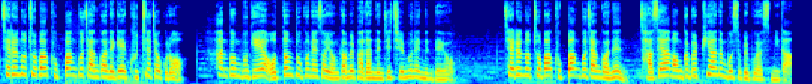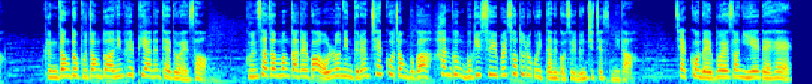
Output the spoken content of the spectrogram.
체르노초바 국방부 장관에게 구체적으로 한국 무기의 어떤 부분에서 영감을 받았는지 질문했는데요. 체르노초바 국방부 장관은 자세한 언급을 피하는 모습을 보였습니다. 긍정도 부정도 아닌 회피하는 태도에서 군사 전문가들과 언론인들은 체코 정부가 한국 무기 수입을 서두르고 있다는 것을 눈치챘습니다. 체코 내부에선 이에 대해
